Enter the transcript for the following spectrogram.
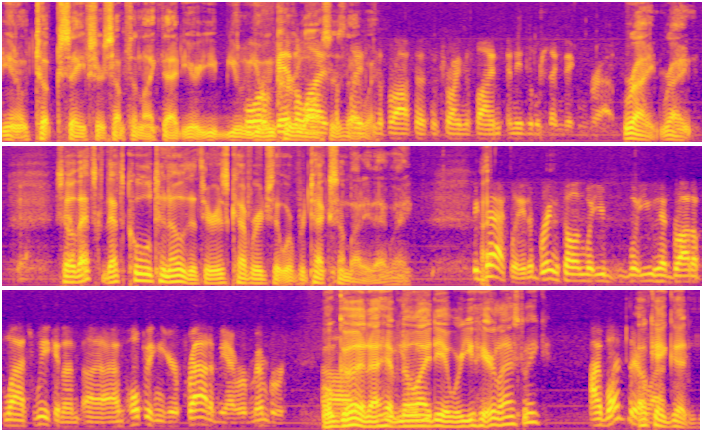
you know, took safes or something like that, you you you, you incur the losses that way. in the process of trying to find any little thing they can grab. Right, right. Yeah. So that's that's cool to know that there is coverage that will protect somebody that way. Exactly, and it brings on what you what you had brought up last week, and I'm uh, I'm hoping you're proud of me. I remembered. Well, Uh, good. I have no idea. Were you here last week? I was there. Okay, good.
